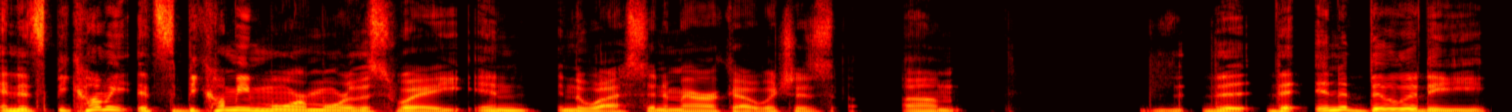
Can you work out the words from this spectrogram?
and it's becoming it's becoming more and more this way in in the West in America, which is um the the inability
